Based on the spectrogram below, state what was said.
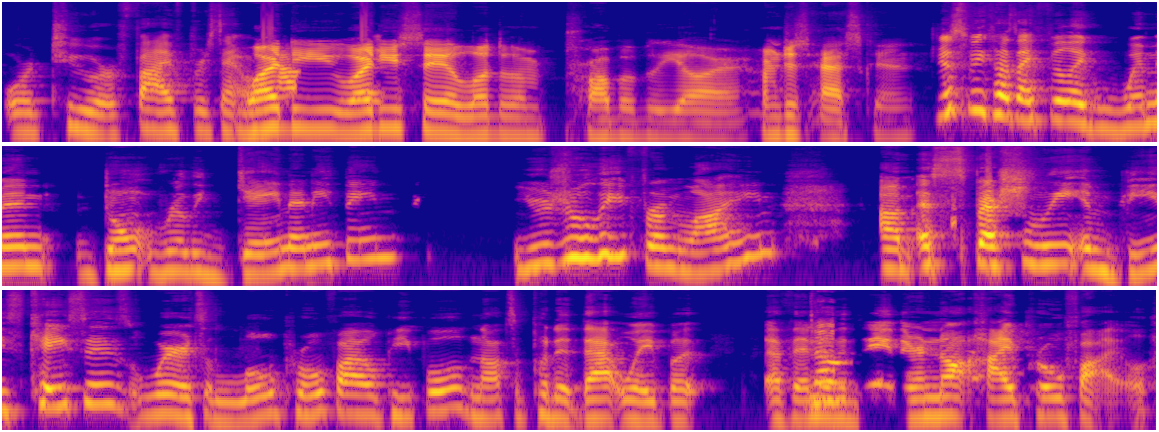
or two or five percent. Why do you why do you say a lot of them probably are? I'm just asking. Just because I feel like women don't really gain anything usually from lying. Um, especially in these cases where it's low profile people, not to put it that way, but at the end no. of the day they're not high profile.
